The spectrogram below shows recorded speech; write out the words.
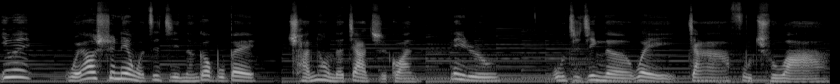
因为我要训练我自己能够不被传统的价值观，例如无止境的为家付出啊，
